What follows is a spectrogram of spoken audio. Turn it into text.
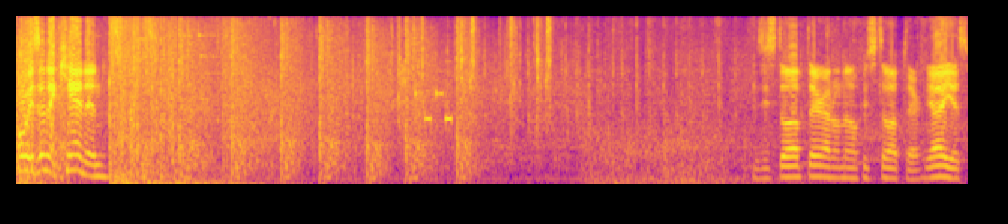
Oh, he's in a cannon. Is he still up there? I don't know if he's still up there. Yeah, he is.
